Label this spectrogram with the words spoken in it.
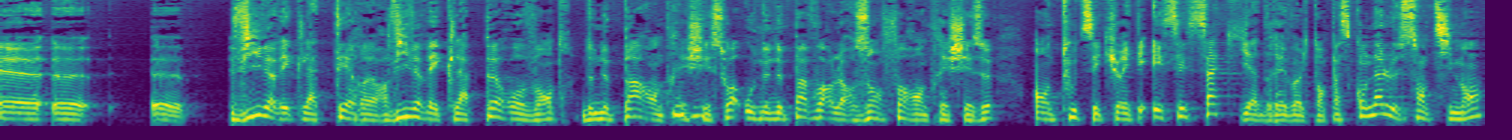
euh, euh, euh, vivent avec la terreur, vivent avec la peur au ventre de ne pas rentrer chez soi ou de ne pas voir leurs enfants rentrer chez eux en toute sécurité. Et c'est ça qui a de révoltant, parce qu'on a le sentiment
